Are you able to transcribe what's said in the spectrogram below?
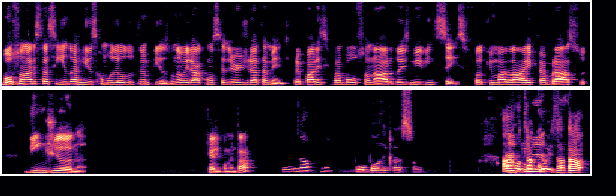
Bolsonaro está seguindo a risca o modelo do trumpismo, não irá conceder diretamente. Preparem-se para Bolsonaro 2026. Fuck my life, abraço de Indiana. Querem comentar? Não, boa, boa declaração. Ah, Arthur... outra coisa, tá?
